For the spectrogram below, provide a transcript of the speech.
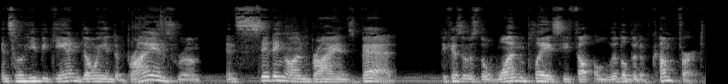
And so he began going into Brian's room and sitting on Brian's bed because it was the one place he felt a little bit of comfort.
